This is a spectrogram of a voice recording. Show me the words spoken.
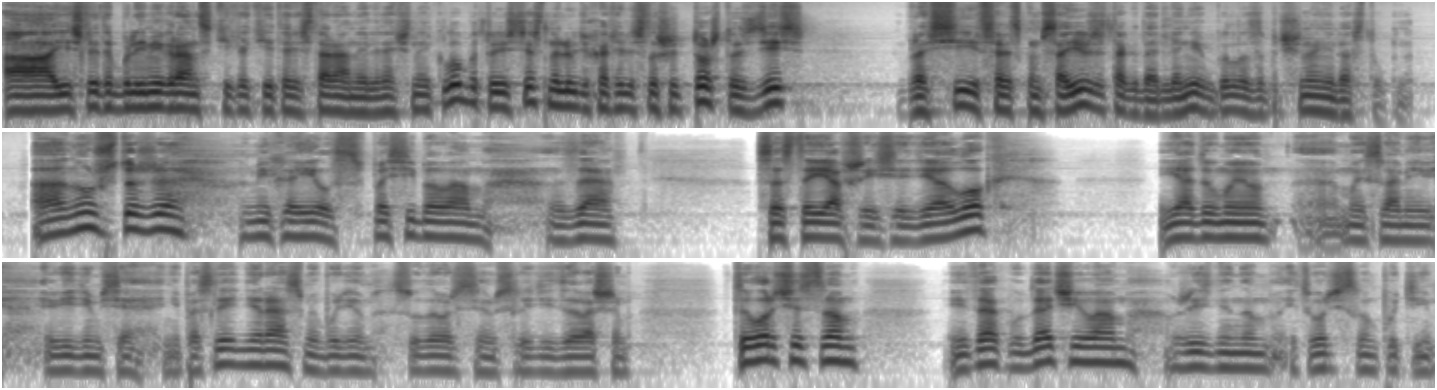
А если это были мигрантские какие-то рестораны или ночные клубы, то, естественно, люди хотели слышать то, что здесь, в России, в Советском Союзе тогда для них было запрещено и недоступно. А ну что же, Михаил, спасибо вам за состоявшийся диалог. Я думаю, мы с вами видимся не последний раз. Мы будем с удовольствием следить за вашим творчеством. Итак, удачи вам в жизненном и творческом пути.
